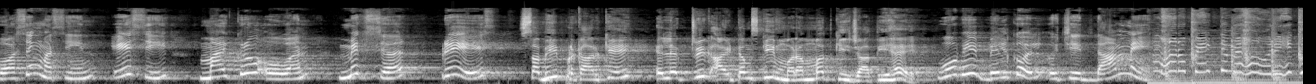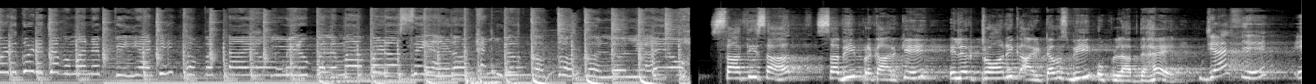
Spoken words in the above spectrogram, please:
Washing machine AC micro oven mixture press सभी प्रकार के इलेक्ट्रिक आइटम्स की मरम्मत की जाती है। वो भी बिल्कुल उचित दाम में। मारो पेट में हो रही गुड़ गुड़ जब मन पिया जी को बतायो। मेरू बलमा पड़ोसी आड़ो ठंडो कोको कोलो लियायो साथ ही साथ सभी प्रकार के इलेक्ट्रॉनिक आइटम्स भी उपलब्ध है। जैसे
